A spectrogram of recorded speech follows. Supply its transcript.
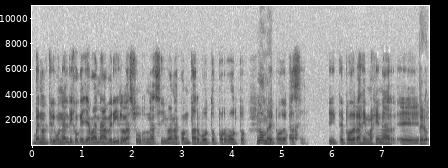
bueno, el tribunal dijo que ya van a abrir las urnas y van a contar voto por voto. No, hombre. Te podrás, sí, te podrás imaginar. Eh, Pero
